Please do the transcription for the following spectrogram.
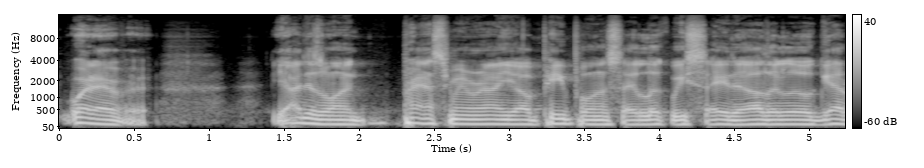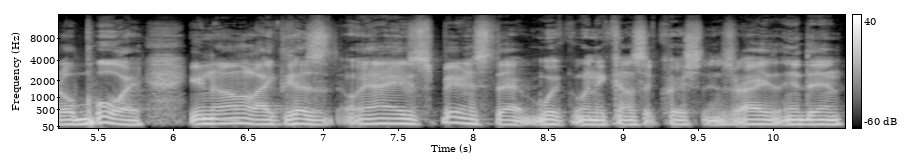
whatever y'all just want to prance me around y'all people and say, look, we say the other little ghetto boy, you know, like because I experienced that with, when it comes to Christians, right? And then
